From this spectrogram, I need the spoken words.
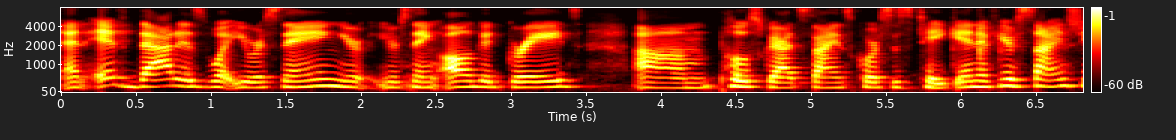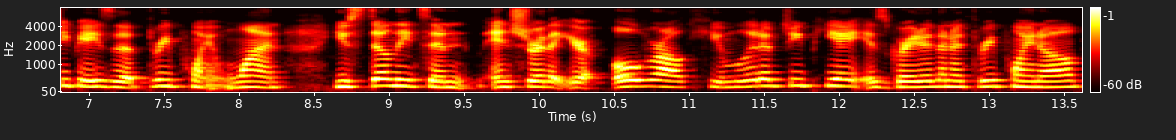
and if that is what you were saying you're, you're saying all good grades um, post-grad science courses taken. If your science GPA is a 3.1 you still need to ensure that your overall cumulative GPA is greater than a 3.0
